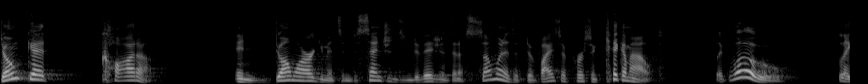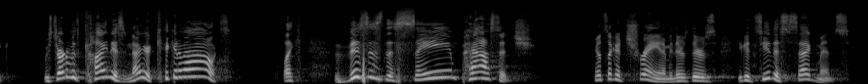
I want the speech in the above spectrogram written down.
don't get caught up in dumb arguments and dissensions and divisions. And if someone is a divisive person, kick them out. It's like, whoa, like we started with kindness and now you're kicking them out. Like, this is the same passage. You know, it's like a train. I mean, there's, there's, you can see the segments,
